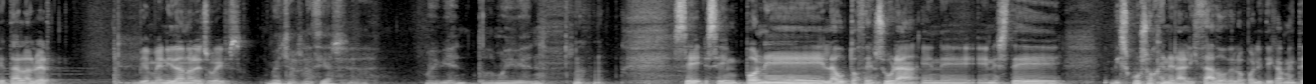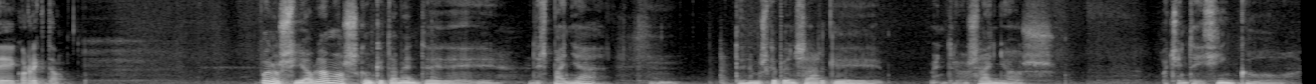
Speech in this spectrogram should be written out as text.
¿Qué tal, Albert? Bienvenido a Knowledge Waves. Muchas gracias. Muy bien, todo muy bien. se, impone la autocensura en, eh, en este discurso generalizado de lo políticamente correcto? Bueno, si hablamos concretamente de, España, tenemos que pensar que entre los años 85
